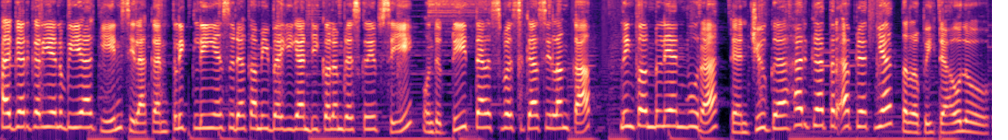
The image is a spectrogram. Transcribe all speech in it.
Agar kalian lebih yakin, silahkan klik link yang sudah kami bagikan di kolom deskripsi untuk detail spesifikasi lengkap, link pembelian murah, dan juga harga terupdate-nya terlebih dahulu.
